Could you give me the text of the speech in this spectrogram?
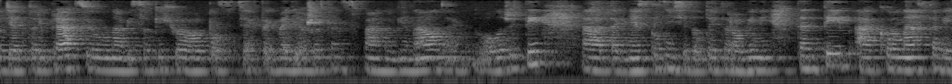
ľudia, ktorí pracujú na vysokých e, pozíciách, tak vedia, že ten spánok je naozaj dôležitý, tak nesklznite do tejto roviny. Ten typ, ako nastaviť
